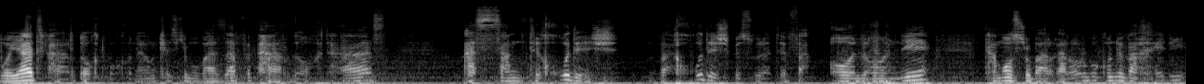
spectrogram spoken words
باید پرداخت بکنه اون کسی که موظف پرداخت هست از سمت خودش و خودش به صورت فعالانه تماس رو برقرار بکنه و خیلی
